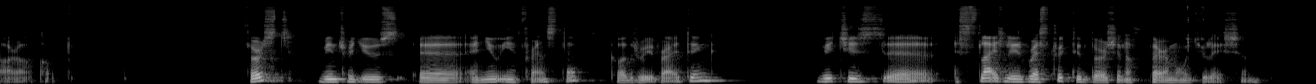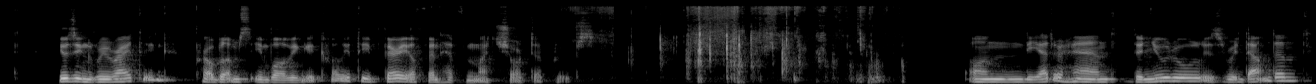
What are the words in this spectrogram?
RLCOP. First, we introduce uh, a new inference step called rewriting, which is uh, a slightly restricted version of paramodulation. Using rewriting, problems involving equality very often have much shorter proofs. On the other hand, the new rule is redundant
